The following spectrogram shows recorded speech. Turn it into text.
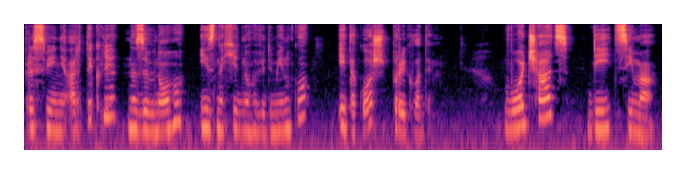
Присвійні артиклі називного і знахідного відмінку і також приклади. Wortschatz die Zimmer.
